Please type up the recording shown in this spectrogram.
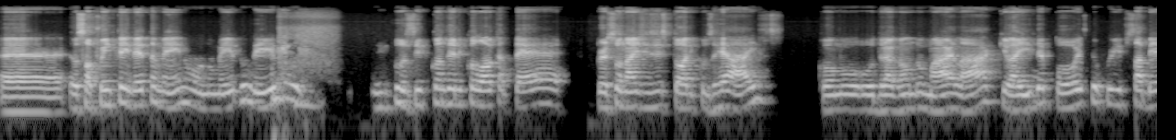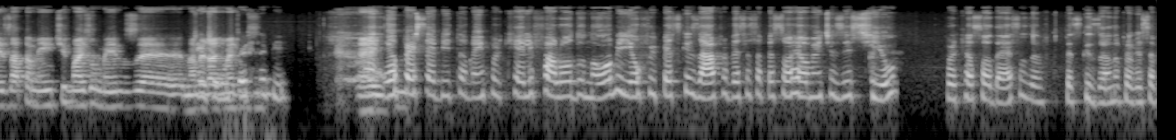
É, eu só fui entender também no, no meio do livro, inclusive quando ele coloca até personagens históricos reais, como o Dragão do Mar lá, que aí depois eu fui saber exatamente mais ou menos, é, na Gente, verdade, eu mais percebi. É, é, eu percebi também porque ele falou do nome e eu fui pesquisar para ver se essa pessoa realmente existiu, porque eu sou dessas, eu pesquisando para ver se a,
